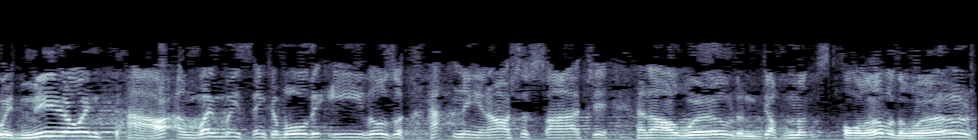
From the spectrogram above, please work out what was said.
with Nero in power. And when we think of all the evils happening in our society and our world and governments all over the world,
